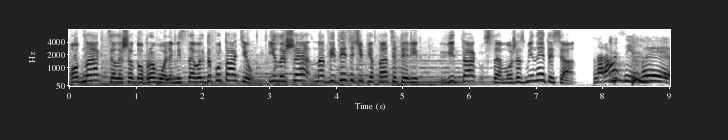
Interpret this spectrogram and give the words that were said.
Однак це лише добра воля місцевих депутатів і лише на 2015 рік. Відтак все може змінитися. Наразі ви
